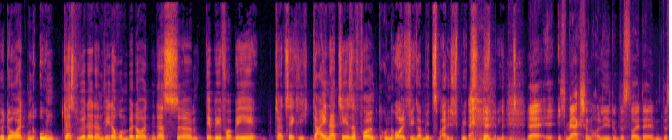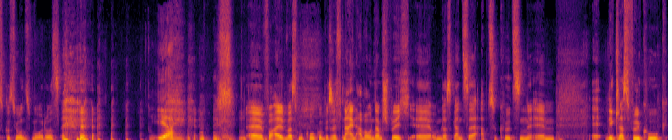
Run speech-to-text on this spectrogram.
bedeuten und das würde dann wiederum bedeuten, dass äh, der BVB tatsächlich deiner These folgt und häufiger mit zwei Spitzen spielt. Ja, ich merke schon, Olli, du bist heute im Diskussionsmodus. ja. äh, vor allem was Mukoko betrifft. Nein, aber unterm Strich, äh, um das Ganze abzukürzen, ähm, äh, Niklas Füllkrug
